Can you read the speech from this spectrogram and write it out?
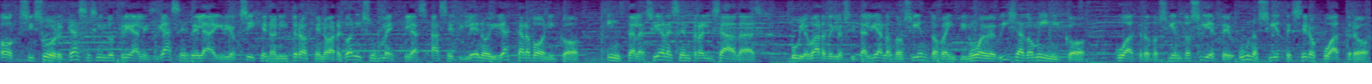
Oxisur, gases industriales, gases del aire, oxígeno, nitrógeno, argón y sus mezclas, acetileno y gas carbónico. Instalaciones centralizadas. Boulevard de los Italianos 229 Villa Domínico 4207-1704.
